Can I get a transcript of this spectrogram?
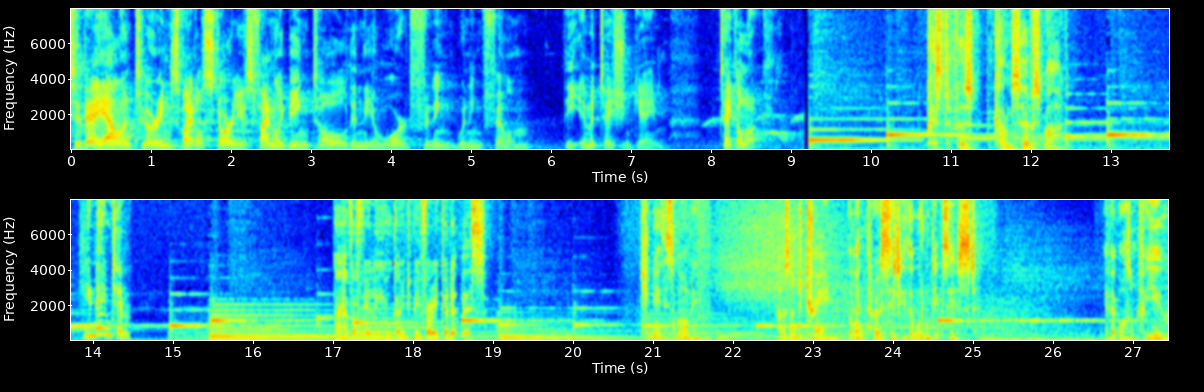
Today, Alan Turing's vital story is finally being told in the award winning film, The Imitation Game. Take a look. Christopher's become so smart. You named him? I have a feeling you're going to be very good at this. You know, this morning, I was on a train that went through a city that wouldn't exist if it wasn't for you.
